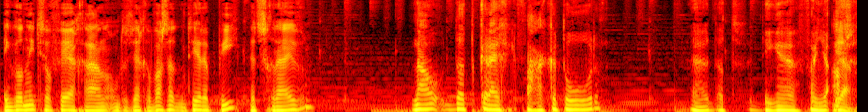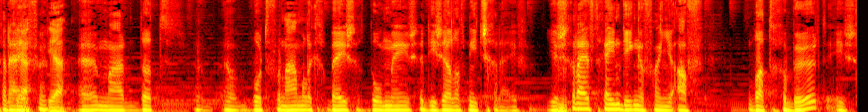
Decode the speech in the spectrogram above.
Ik wil niet zo ver gaan om te zeggen... was dat een therapie, het schrijven? Nou, dat krijg ik vaker te horen. Uh, dat dingen van je afschrijven. Ja, ja, uh, maar dat wordt voornamelijk gebezigd door mensen die zelf niet schrijven. Je hm. schrijft geen dingen van je af. Wat gebeurt is,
